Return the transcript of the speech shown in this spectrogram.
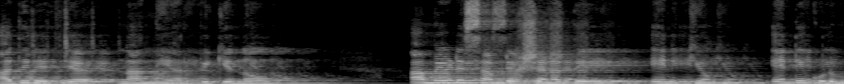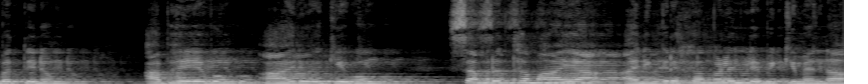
അതിരറ്റ് നന്ദി അർപ്പിക്കുന്നു. അമ്മയുടെ സംരക്ഷണത്തിൽ എനിക്കും എന്റെ കുടുംബത്തിനും അഭയവും ആരോഗ്യവും സമൃദ്ധമായ അനുഗ്രഹങ്ങളും ലഭിക്കുമെന്ന്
